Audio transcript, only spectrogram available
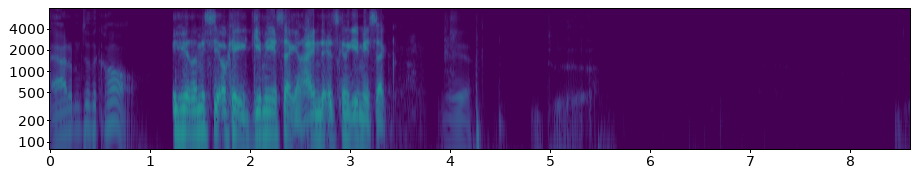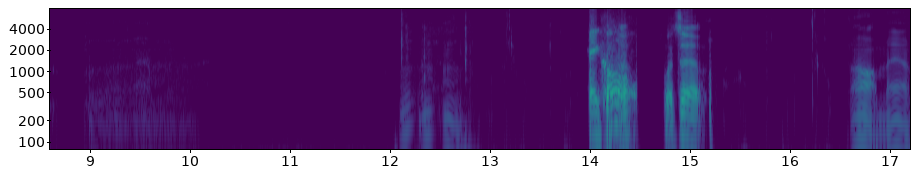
add him to the call. Here, let me see. Okay, give me a second. I, it's gonna give me a second. Yeah. Hey Cole. What's up? Oh man,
